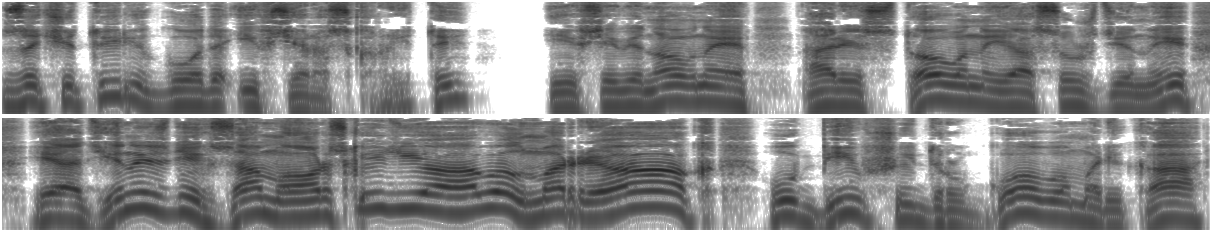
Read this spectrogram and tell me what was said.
за четыре года, и все раскрыты, и все виновные арестованы и осуждены, и один из них — заморский дьявол, моряк, убивший другого моряка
